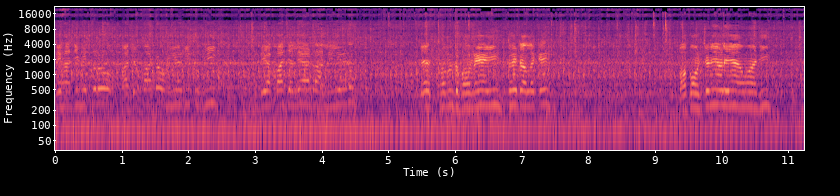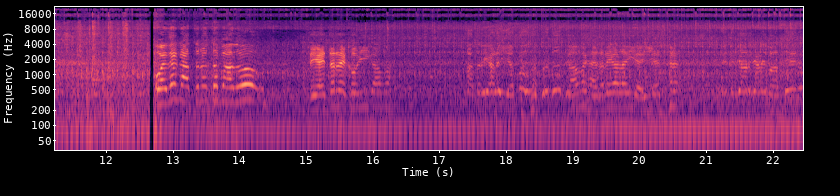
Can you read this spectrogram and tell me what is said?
ਤੇ ਹਾਂਜੀ ਮਿੱਤਰੋ ਅੱਜ ਆਪਾਂ ਢਾਉਣੀ ਆ ਜੀ ਤੁੰਗੀ ਤੇ ਆਪਾਂ ਚੱਲੇ ਆ ਟਰਾਲੀ ਲੈਣ। ਤੇ ਤੁਹਾਨੂੰ ਦਿਖਾਉਣੇ ਆ ਜੀ ਤੇ ਚੱਲ ਕੇ। ਬਾ ਪਹੁੰਚਣੇ ਵਾਲੇ ਆ ਆ ਜੀ। ਓਏ ਇਹਦੇ ਨੱਤ ਨੂੰ ਤਾਂ ਪਾ ਦੋ। ਤੇ ਇੱਧਰ ਦੇਖੋ ਜੀ ਕੰਮ। ਖਤਰੇ ਵਾਲੇ ਹੀ ਆ ਭਾਉ ਕੰਮ ਖਤਰੇ ਵਾਲਾ ਹੀ ਆ ਜੀ ਇੱਧਰ। ਤਿੰਨ ਚਾਰ ਜਾਣੇ ਵੱਧਦੇ ਇਹਨੂੰ।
